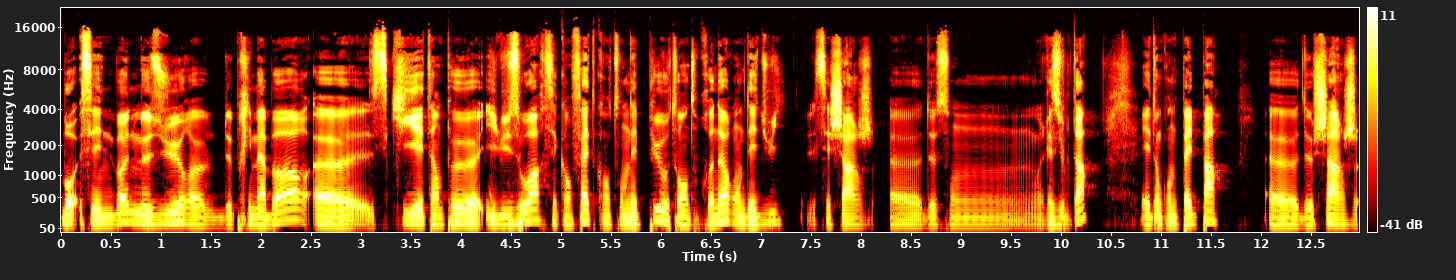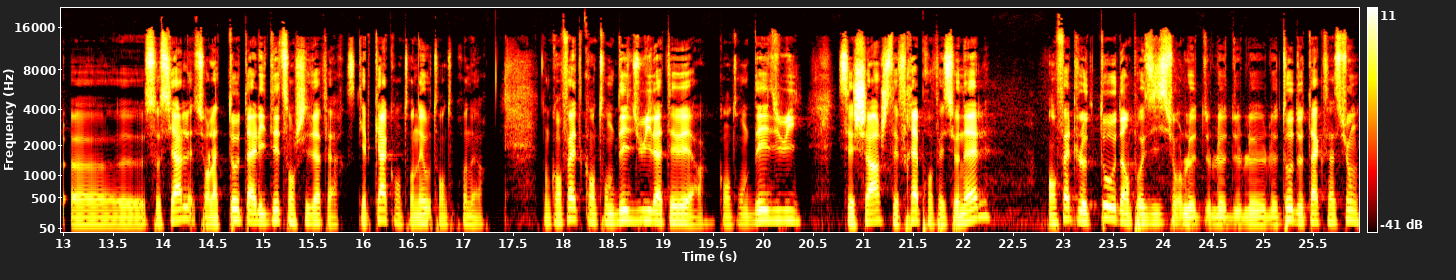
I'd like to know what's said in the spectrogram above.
Bon, c'est une bonne mesure euh, de prime abord. Euh, ce qui est un peu illusoire, c'est qu'en fait, quand on n'est plus auto-entrepreneur, on déduit ses charges euh, de son résultat. Et donc, on ne paye pas euh, de charges euh, sociales sur la totalité de son chiffre d'affaires. Ce qui est le cas quand on est auto-entrepreneur. Donc, en fait, quand on déduit la TVA, quand on déduit ses charges, ses frais professionnels, en fait, le taux d'imposition, le, le- le- le taux de taxation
